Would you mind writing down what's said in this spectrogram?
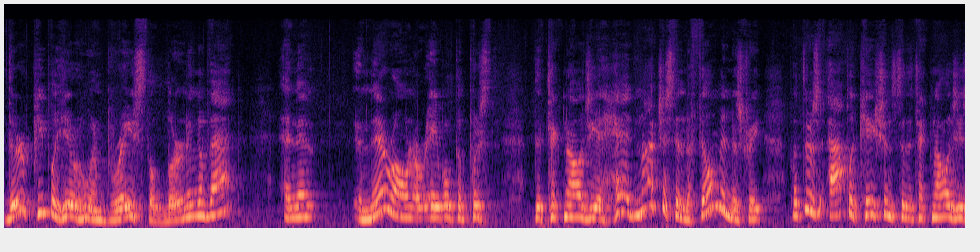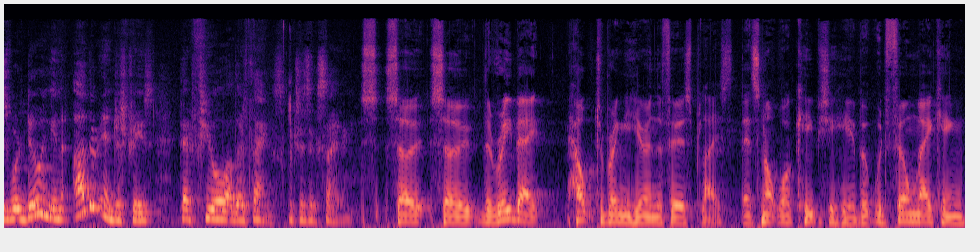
there are people here who embrace the learning of that and then in their own are able to push the technology ahead, not just in the film industry, but there's applications to the technologies we're doing in other industries that fuel other things, which is exciting. So, so the rebate helped to bring you here in the first place. That's not what keeps you here, but would filmmaking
